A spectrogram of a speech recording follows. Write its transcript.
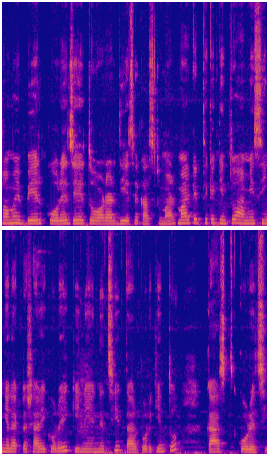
সময় বের করে যেহেতু অর্ডার দিয়েছে কাস্টমার মার্কেট থেকে কিন্তু আমি সিঙ্গেল একটা শাড়ি করেই কিনে এনেছি, তারপরে কিন্তু কাজ করেছি।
